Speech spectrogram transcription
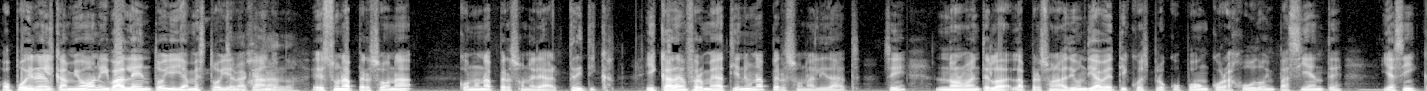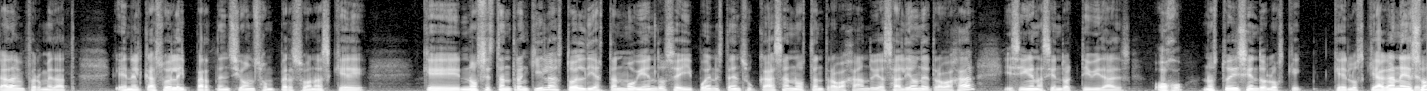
O puede ir en el camión y va lento y ya me estoy enojando. Es una persona con una personalidad crítica. Y cada enfermedad tiene una personalidad, ¿sí? Normalmente la, la personalidad de un diabético es preocupón, corajudo, impaciente, y así, cada enfermedad. En el caso de la hipertensión son personas que que no se están tranquilas, todo el día están moviéndose y pueden estar en su casa, no están trabajando, ya salieron de trabajar y siguen haciendo actividades. Ojo, no estoy diciendo los que, que los que hagan eso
